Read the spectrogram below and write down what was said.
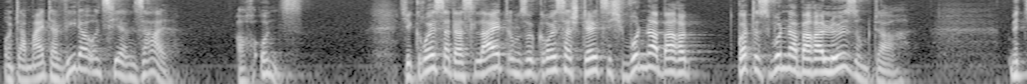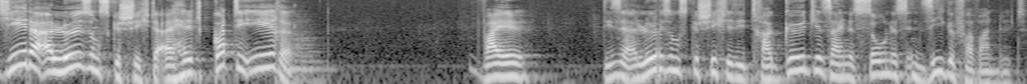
Und da meint er wieder uns hier im Saal, auch uns. Je größer das Leid, umso größer stellt sich wunderbare, Gottes wunderbare Erlösung dar. Mit jeder Erlösungsgeschichte erhält Gott die Ehre, weil diese Erlösungsgeschichte die Tragödie seines Sohnes in Siege verwandelt.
